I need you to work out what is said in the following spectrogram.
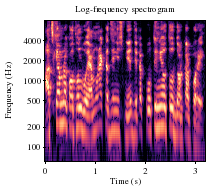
আজকে আমরা কথা বলব এমন একটা জিনিস নিয়ে যেটা প্রতিনিয়ত দরকার পড়ে।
